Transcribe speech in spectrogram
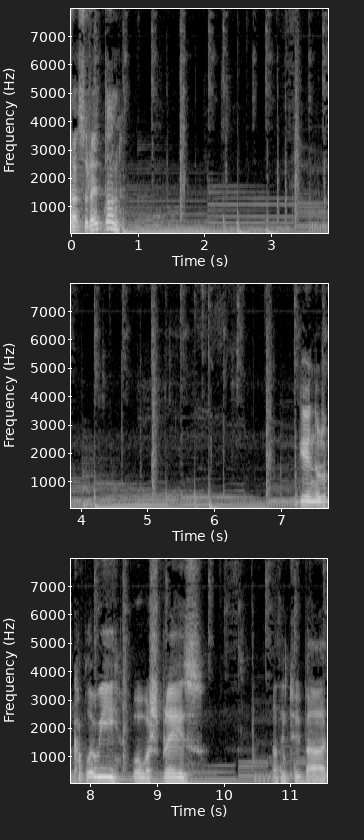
And that's the red done. Again, there's a couple of wee oversprays, nothing too bad.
